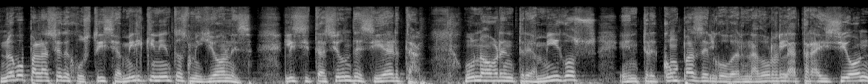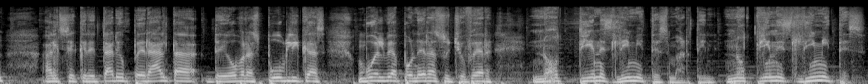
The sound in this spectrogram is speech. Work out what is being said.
Nuevo Palacio de Justicia, 1.500 millones. Licitación desierta. Una obra entre amigos, entre compas del gobernador. La traición al secretario Peralta de Obras Públicas. Vuelve a poner a su chofer. No tienes límites, Martín. No tienes límites.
